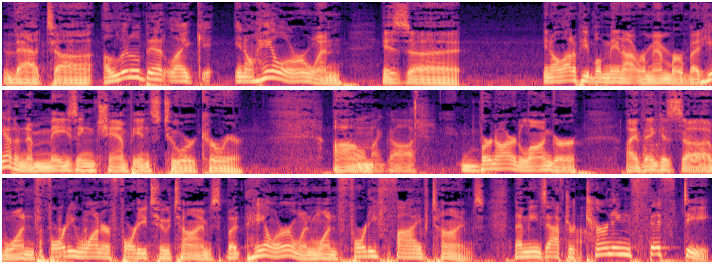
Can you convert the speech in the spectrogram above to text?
that uh, a little bit like you know Hale Irwin is. Uh, you know, a lot of people may not remember, but he had an amazing Champions Tour career. oh Um, my gosh Bernhard Langer, I think, has uh, won 41 or 42 times, but Hale Irwin won 45 times. That means after turning 50,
